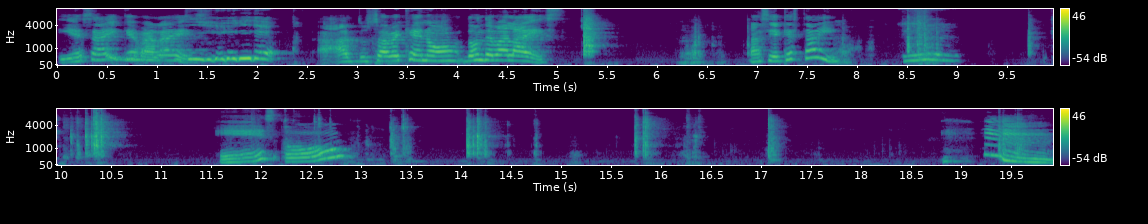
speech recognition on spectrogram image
Y es ahí que va la S. Ah, tú sabes que no. ¿Dónde va la S? Así es que está ahí. Es O. Hmm.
